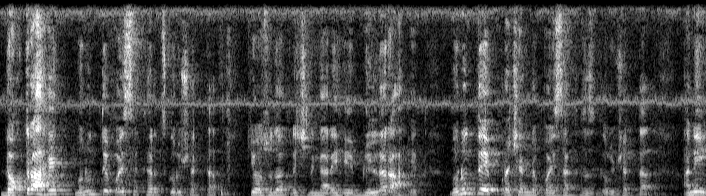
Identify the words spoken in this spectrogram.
डॉक्टर आहेत म्हणून ते पैसा खर्च करू शकतात. किंवा सुधाकर शिंगारे हे बिल्डर आहेत. म्हणून ते प्रचंड पैसा खर्च करू शकतात. आणि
